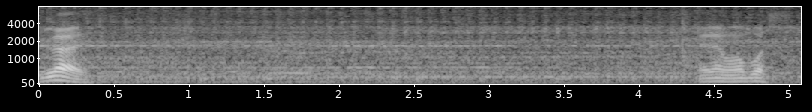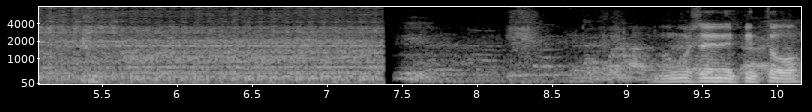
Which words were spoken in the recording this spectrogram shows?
Bismillah. Ayan mga boss. Mga boss na yung pinto oh.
